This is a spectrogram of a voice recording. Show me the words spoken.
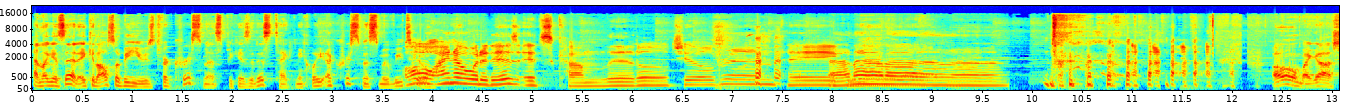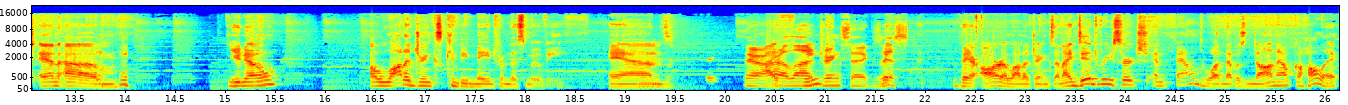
And like I said, it can also be used for Christmas because it is technically a Christmas movie too. Oh, I know what it is. It's "Come, little children, take." Na, na, na. oh my gosh. And um you know, a lot of drinks can be made from this movie. And There are I a lot of drinks that exist. there are a lot of drinks, and I did research and found one that was non-alcoholic,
